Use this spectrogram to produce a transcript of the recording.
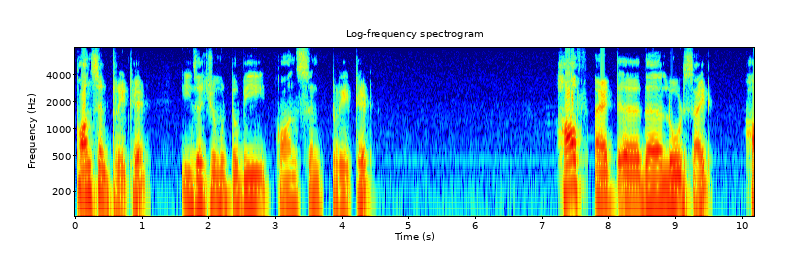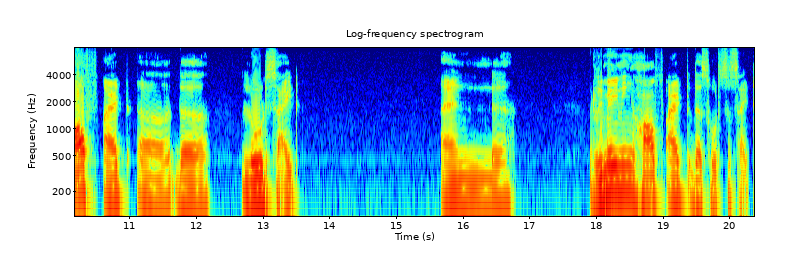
concentrated is assumed to be concentrated half at uh, the load side half at uh, the load side and uh, remaining half at the source side.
